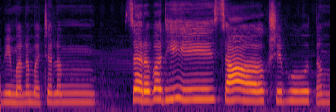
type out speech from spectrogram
विमलमचलं सर्वधी साक्षिभूतम्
